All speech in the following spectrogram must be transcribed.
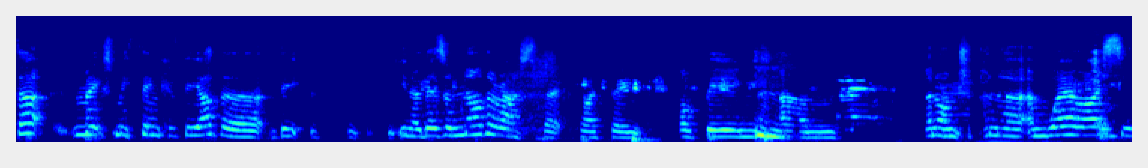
that makes me think of the other the you know there's another aspect I think of being mm-hmm. um, an entrepreneur. And where I see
